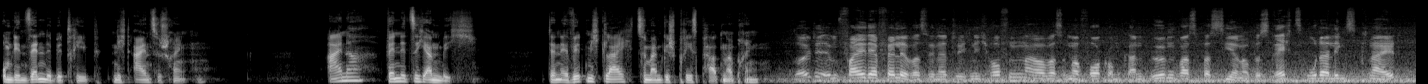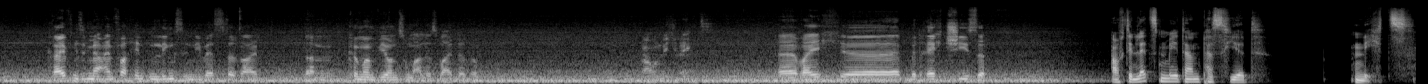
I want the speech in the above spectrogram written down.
um den Sendebetrieb nicht einzuschränken. Einer wendet sich an mich, denn er wird mich gleich zu meinem Gesprächspartner bringen. Sollte im Fall der Fälle, was wir natürlich nicht hoffen, aber was immer vorkommen kann, irgendwas passieren, ob es rechts oder links knallt, greifen Sie mir einfach hinten links in die Weste rein. Dann kümmern wir uns um alles Weitere. Warum nicht rechts? Äh, weil ich äh, mit rechts schieße. Auf den letzten Metern passiert nichts.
